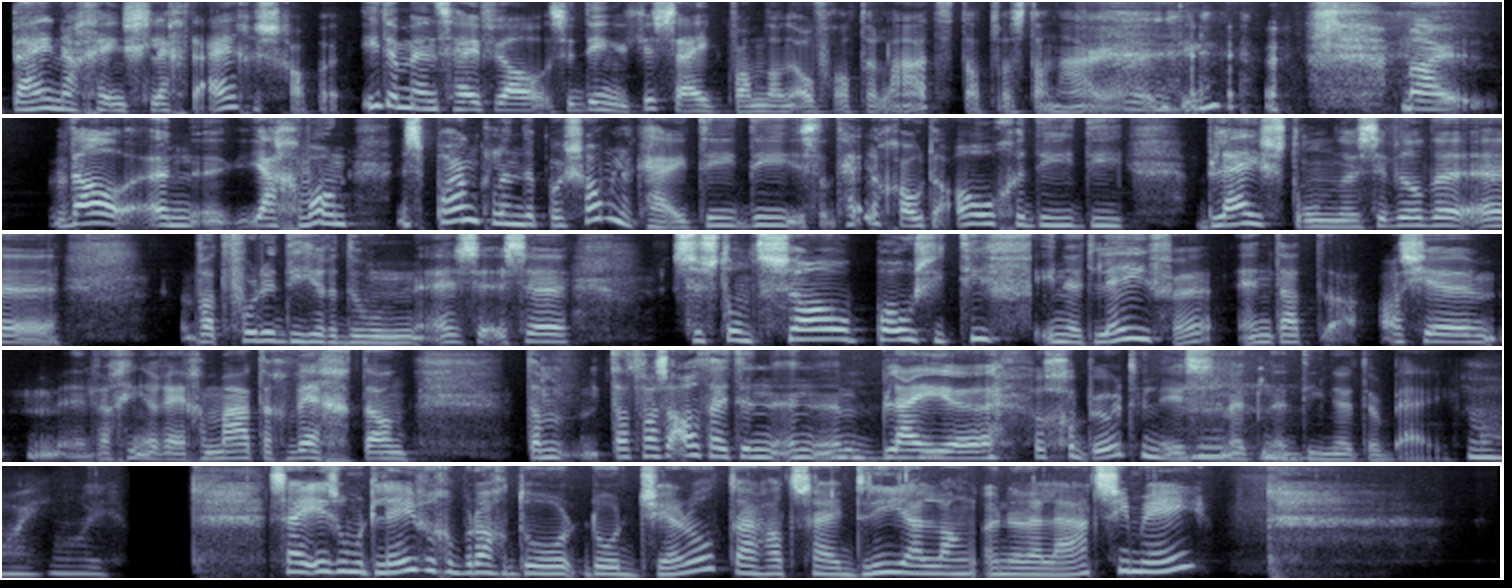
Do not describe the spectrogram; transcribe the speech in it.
bijna geen slechte eigenschappen. Ieder mens heeft wel zijn dingetjes. Zij kwam dan overal te laat. Dat was dan haar ding. maar wel een, ja, gewoon een sprankelende persoonlijkheid. Die, die dat hele grote ogen die, die blij stonden. Ze wilde uh, wat voor de dieren doen. Ze, ze, ze stond zo positief in het leven. En dat als je, we gingen regelmatig weg, dan, dan dat was altijd een, een, een mm. blije gebeurtenis met Nadine erbij. Mooi. Mooi. Zij is om het leven gebracht door, door Gerald. Daar had zij drie jaar lang een relatie mee.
